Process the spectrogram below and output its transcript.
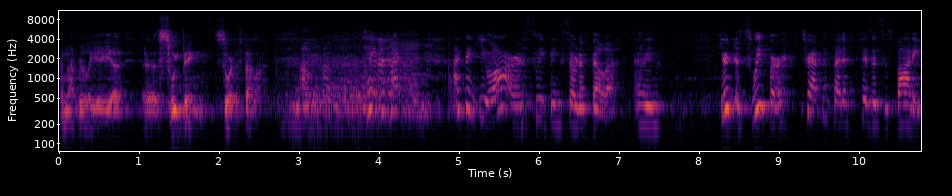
I'm not really a, uh, sweeping sort of fella. Um, David, I, I think you are a sweeping sort of fella. I mean, you're a sweeper trapped inside a physicist's body.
